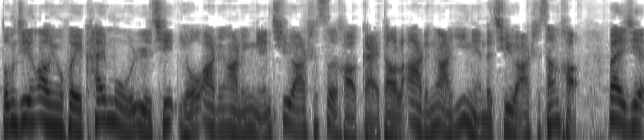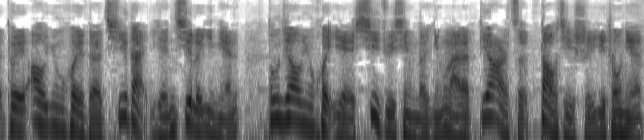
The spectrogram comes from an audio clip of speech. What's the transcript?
东京奥运会开幕日期由二零二零年七月二十四号改到了二零二一年的七月二十三号，外界对奥运会的期待延期了一年。东京奥运会也戏剧性的迎来了第二次倒计时一周年，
